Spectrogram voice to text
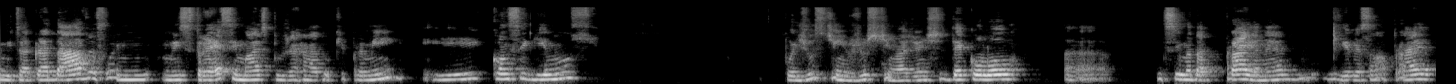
muito agradável, foi um estresse mais para o Gerardo do que para mim, e conseguimos. Foi justinho, justinho. A gente decolou em cima da praia, né, em direção à praia,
